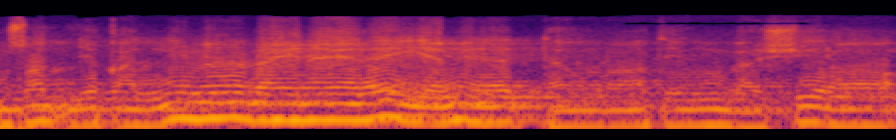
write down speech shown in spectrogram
مصدقا لما بين يدي من التوراة مبشرا.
